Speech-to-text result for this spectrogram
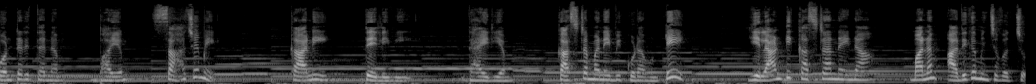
ఒంటరితనం భయం సహజమే. కాని తెలివి ధైర్యం కష్టమనేవి కూడా ఉంటే ఎలాంటి కష్టాన్నైనా మనం అధిగమించవచ్చు.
